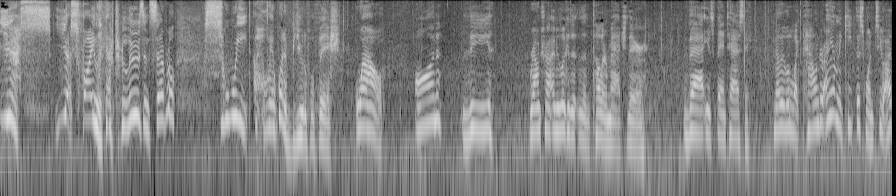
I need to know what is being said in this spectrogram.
Yes! Yes, finally, after losing several. Sweet. Oh man, what a beautiful fish. Wow. On the brown trout, I mean, look at the, the color match there. That is fantastic. Another little like pounder. I I'm gonna keep this one too. I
